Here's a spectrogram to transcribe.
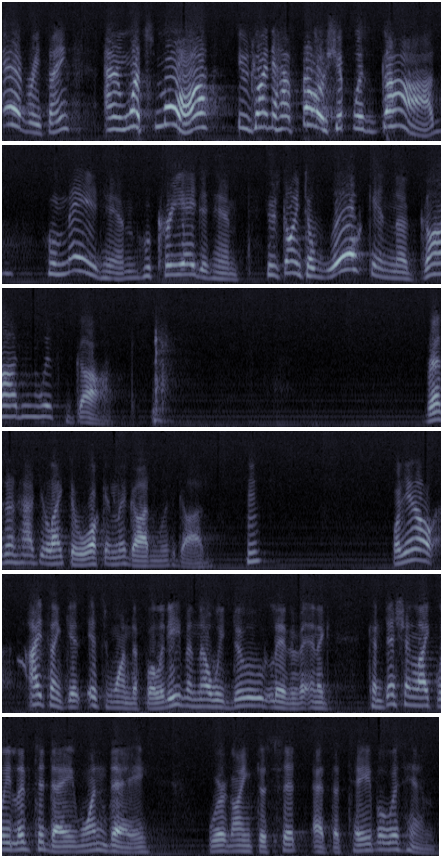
everything. And what's more, he was going to have fellowship with God who made him, who created him. He was going to walk in the garden with God. Brethren, how'd you like to walk in the garden with God? Hmm? Well, you know, I think it, it's wonderful that even though we do live in a condition like we live today, one day we're going to sit at the table with Him,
